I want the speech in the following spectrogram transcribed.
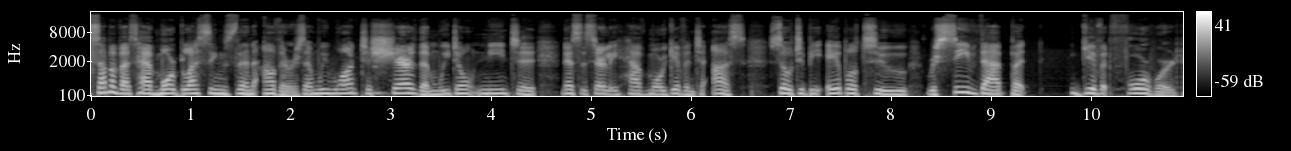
some of us have more blessings than others and we want to share them. We don't need to necessarily have more given to us. So to be able to receive that but give it forward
